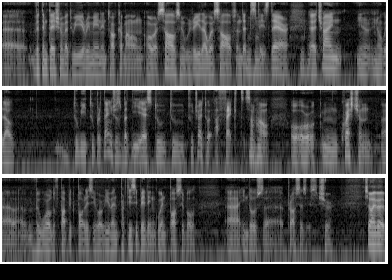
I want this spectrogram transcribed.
uh, the temptation that we remain and talk among ourselves and we read ourselves and that Mhm. stays there. Mhm. Uh, trying, you know, you know, without to be too pretentious, but yes, to to to try to affect somehow. Or, or mm, question uh, the world of public policy, or even participating when possible uh, in those uh, processes. Sure. So I have a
